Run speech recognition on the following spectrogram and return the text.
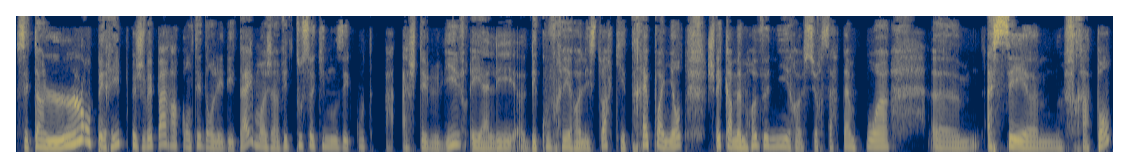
c'est un long périple que je ne vais pas raconter dans les détails. Moi, j'invite tous ceux qui nous écoutent à acheter le livre et aller euh, découvrir l'histoire qui est très poignante. Je vais quand même revenir sur certains points euh, assez euh, frappants.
